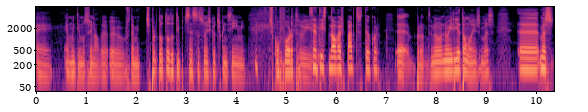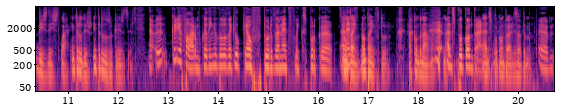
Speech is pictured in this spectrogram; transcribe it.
é, é muito emocional. Eu, eu gostei muito. Despertou todo o tipo de sensações que eu desconhecia em mim: desconforto e. Sentiste novas partes do teu corpo. Eh, pronto, não, não iria tão longe, mas. Eh, mas diz, diz, lá, introduz, introduz o que querias dizer. Não, eu queria falar um bocadinho do, daquilo que é o futuro da Netflix, porque Não Net- tem, não tem futuro. Está condenado. Antes pelo contrário. Antes, pelo contrário, exatamente. Um,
